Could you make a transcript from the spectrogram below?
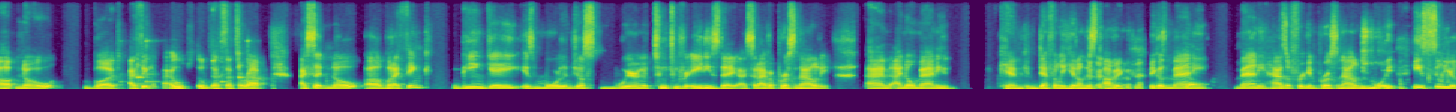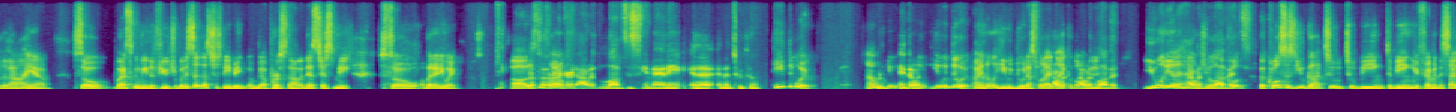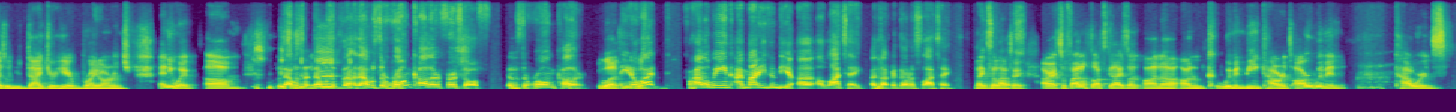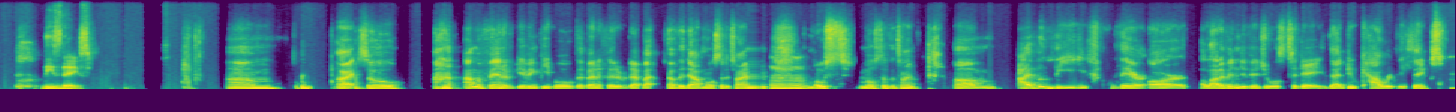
uh, no, but I think I, oops, oops, that's that's a wrap. I said no, uh, but I think being gay is more than just wearing a tutu for 80s day. I said I have a personality, and I know Manny can can definitely hit on this topic because Manny Manny has a friggin' personality. More he's sillier than I am. So, but that's gonna be in the future. But it's that's just me being a personality. That's just me. So, but anyway, uh, let's Just for the final. record, I would love to see Manny in a in a tutu. He'd do it. I would. He, He'd do it. He would do it. I know he would do it. That's what I I like would, about. I would Manny. love it. You on the other hand, Joe, the, clo- the closest you got to to being to being your feminine side when you dyed your hair bright orange. Anyway, um, That was a, that was a, that was the wrong color. First off, it was the wrong color. what? And you know was- what? For Halloween, I might even be a, a latte, a Dunkin' Donuts latte. Thanks a latte. All right. So final thoughts, guys, on on uh, on women being cowards. Are women cowards these days? Um. All right. So I'm a fan of giving people the benefit of that of the doubt most of the time. Most most of the time. Um. I believe there are a lot of individuals today that do cowardly things.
